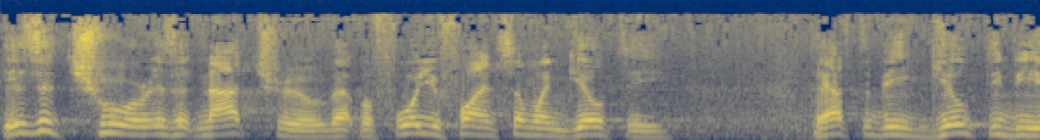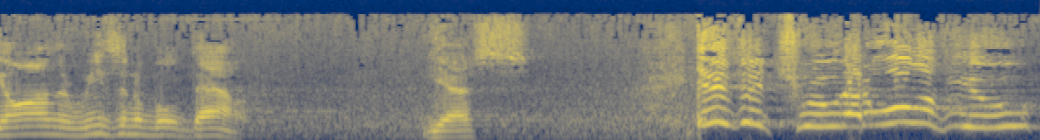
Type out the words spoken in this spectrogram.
Is it true or is it not true that before you find someone guilty, they have to be guilty beyond a reasonable doubt? Yes. Is it true that all of you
